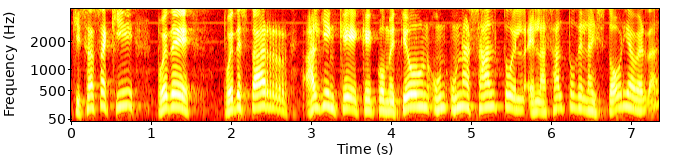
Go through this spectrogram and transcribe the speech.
Quizás aquí puede, puede estar alguien que, cometió un, asalto, el, asalto de la historia, ¿verdad?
